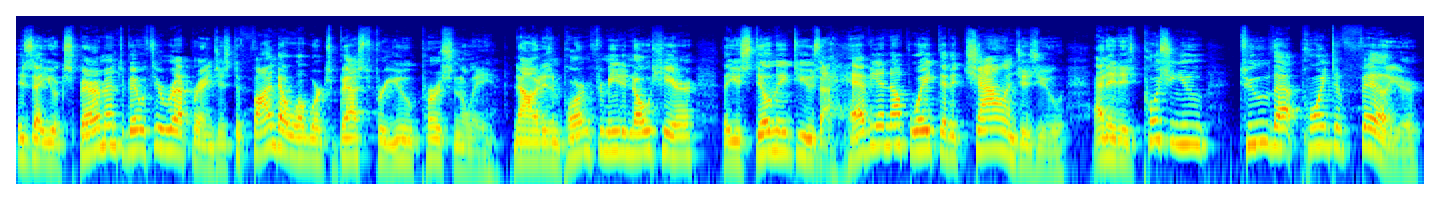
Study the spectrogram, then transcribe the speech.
is that you experiment a bit with your rep ranges to find out what works best for you personally. Now, it is important for me to note here that you still need to use a heavy enough weight that it challenges you and it is pushing you to that point of failure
